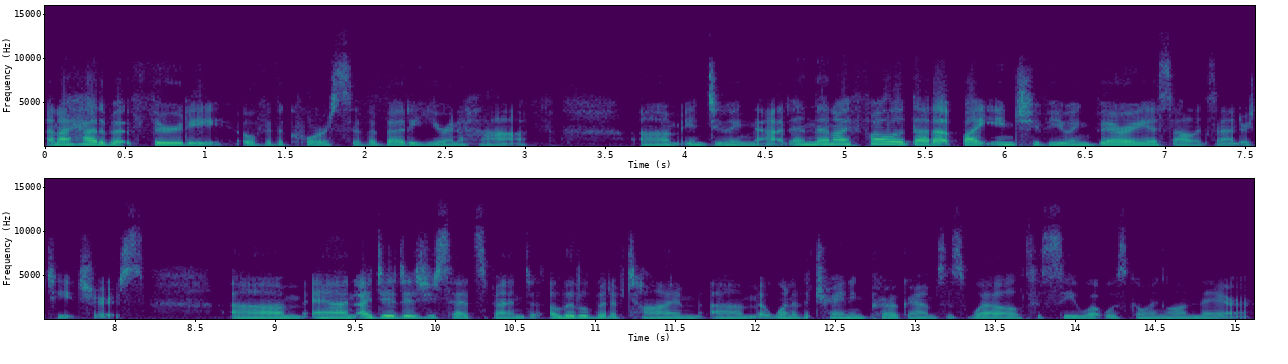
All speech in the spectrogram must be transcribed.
And I had about 30 over the course of about a year and a half. Um, in doing that. And then I followed that up by interviewing various Alexander teachers. Um, and I did, as you said, spend a little bit of time um, at one of the training programs as well to see what was going on there.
